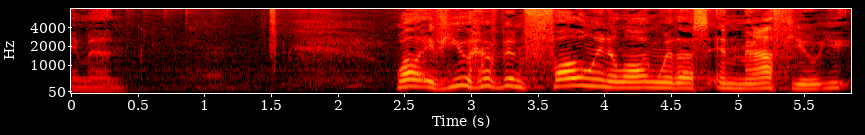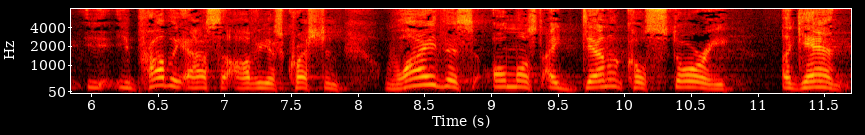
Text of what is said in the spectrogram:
Amen. Well, if you have been following along with us in Matthew, you, you, probably asked the obvious question why this almost identical story again?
